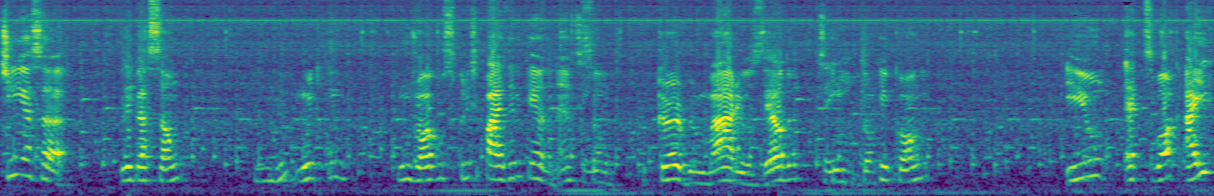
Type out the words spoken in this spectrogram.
tinha essa ligação muito com, com jogos principais da Nintendo, né? Que Sim. são o Kirby, o Mario, o Zelda, Sim. o Donkey Kong e o Xbox. Aí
